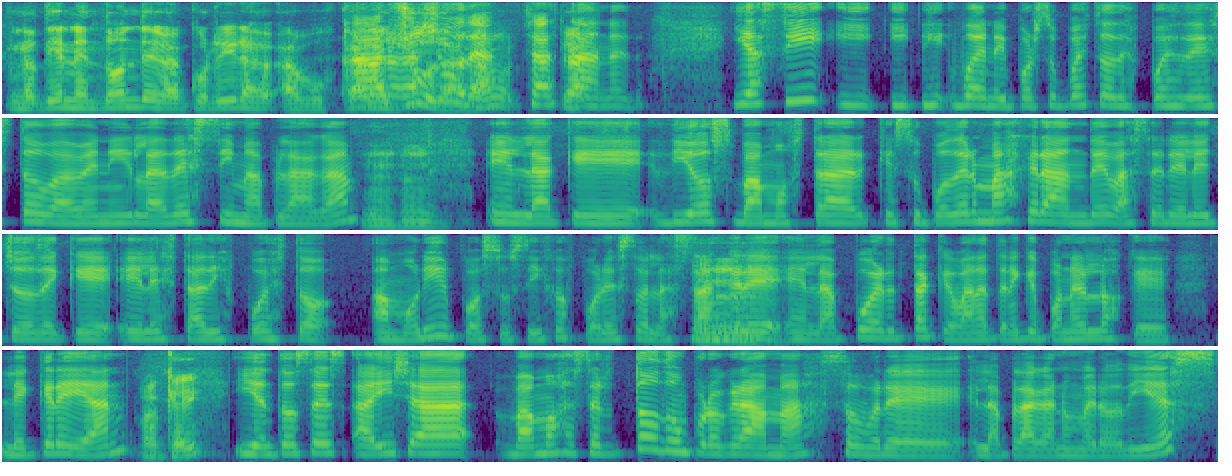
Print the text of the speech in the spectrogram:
No tienen dónde acurrir a, buscar ayuda. Ya están. Y así, y, bueno, y por supuesto después de esto va a venir la décima plaga, en la que Dios va a mostrar que su poder más grande va a ser el hecho de que Él está dispuesto a morir por sus hijos, por eso la sangre mm. en la puerta que van a tener que poner los que le crean. Y entonces ahí ya vamos a hacer todo un programa sobre la plaga número 10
